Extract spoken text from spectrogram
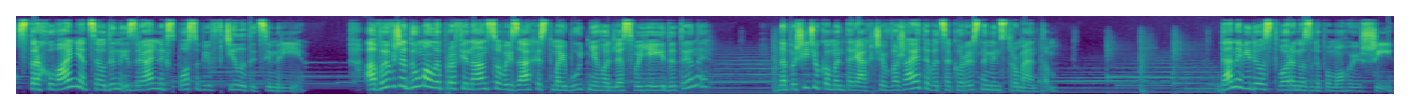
Страхування це один із реальних способів втілити ці мрії. А ви вже думали про фінансовий захист майбутнього для своєї дитини? Напишіть у коментарях, чи вважаєте ви це корисним інструментом. Дане відео створено за допомогою ШІ.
